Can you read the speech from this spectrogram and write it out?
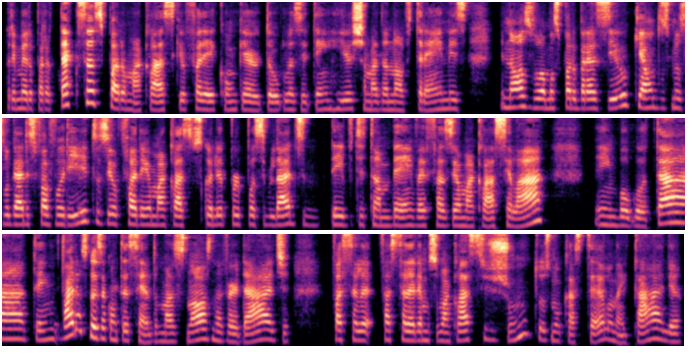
primeiro para o Texas, para uma classe que eu farei com Gary Douglas e Dan Hill, chamada Nove Trains. E nós vamos para o Brasil, que é um dos meus lugares favoritos. Eu farei uma classe escolhida por possibilidades. David também vai fazer uma classe lá, em Bogotá. Tem várias coisas acontecendo, mas nós, na verdade. Faremos uma classe juntos no castelo, na Itália.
